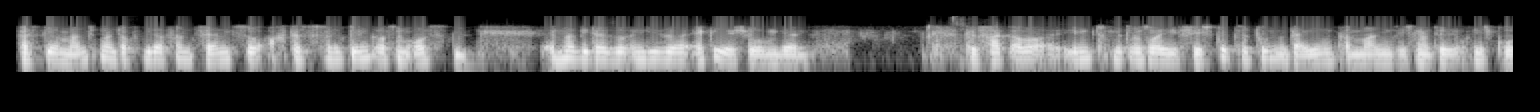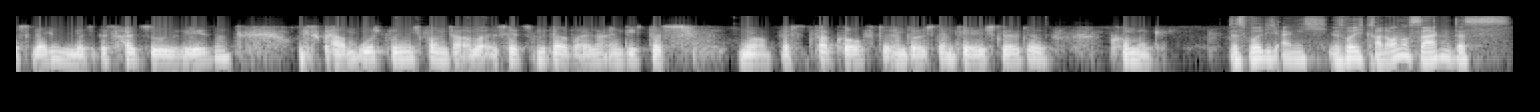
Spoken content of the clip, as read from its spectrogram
dass wir manchmal doch wieder von Fans so, ach, das ist ein Ding aus dem Osten, immer wieder so in diese Ecke geschoben werden. Das hat aber eben mit unserer Geschichte zu tun und dagegen kann man sich natürlich auch nicht groß wenden. Das ist halt so gewesen und es kam ursprünglich von da, aber ist jetzt mittlerweile eigentlich das ja, bestverkaufte in Deutschland hergestellte Comic. Das wollte ich eigentlich, das wollte ich gerade auch noch sagen, dass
